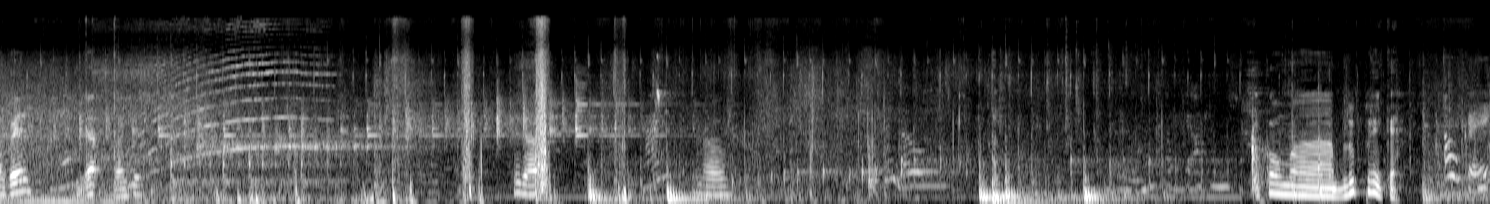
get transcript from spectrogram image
Frank Win? Ja. ja, dank je. Goedendag. Hallo. Hallo. Ik kom uh, bloed prikken. Oké, okay.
